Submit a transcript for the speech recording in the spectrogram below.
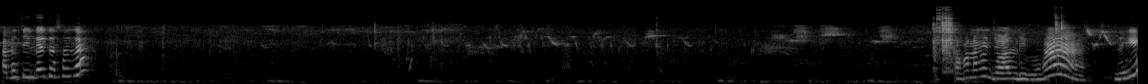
তাহলে চিল্লাইতেছ যে এখন আমি জল দিব হ্যাঁ দেখি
